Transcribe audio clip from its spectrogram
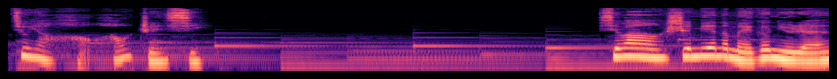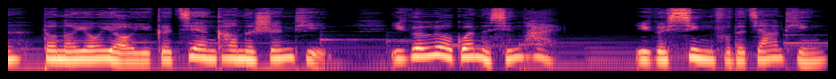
就要好好珍惜。希望身边的每个女人都能拥有一个健康的身体，一个乐观的心态，一个幸福的家庭，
